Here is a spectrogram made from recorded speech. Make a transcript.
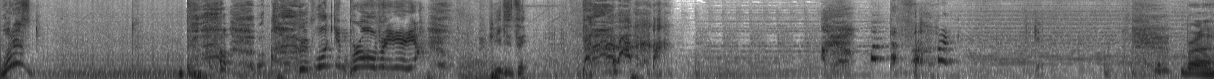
What is? Look at bro over here. He just. Bruh?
